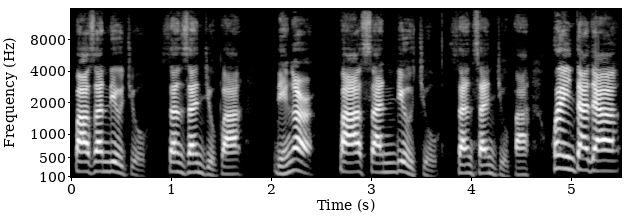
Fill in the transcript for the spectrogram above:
八三六九三三九八零二八三六九三三九八。欢迎大家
